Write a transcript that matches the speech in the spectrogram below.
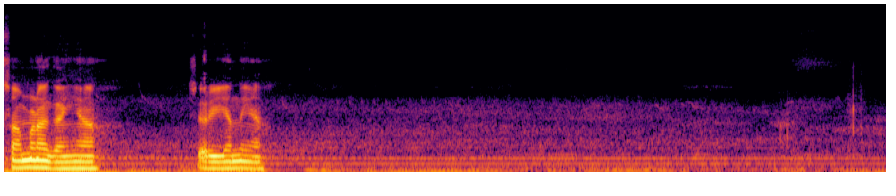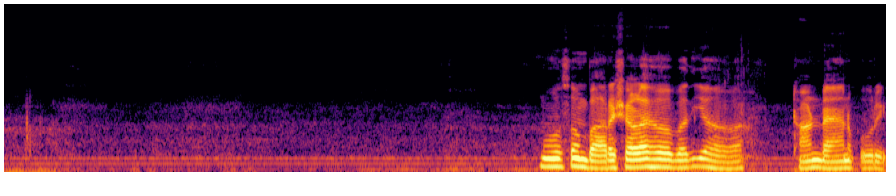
ਸਾਹਮਣਾ ਗਾਈਆਂ, ਚਰੀ ਜਾਂਦੀਆਂ। ਮੌਸਮ ਬਾਰਿਸ਼ ਵਾਲਾ ਹੋ ਵਧੀਆ ਹੋਵਾ, ਠੰਡ ਐਨ ਪੂਰੀ।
